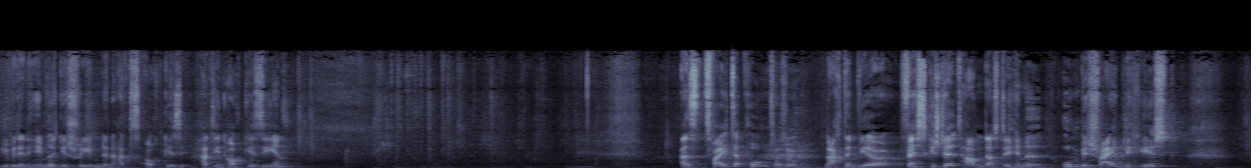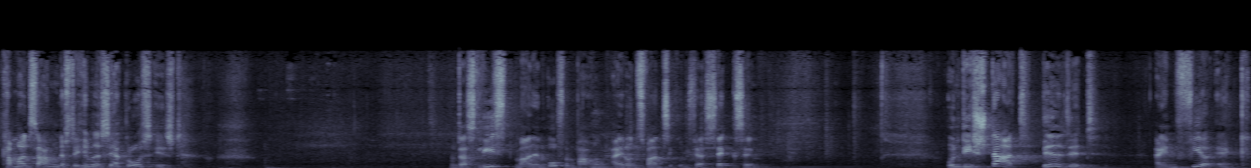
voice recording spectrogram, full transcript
über den Himmel geschrieben, denn er hat, auch hat ihn auch gesehen. Als zweiter Punkt, also nachdem wir festgestellt haben, dass der Himmel unbeschreiblich ist, kann man sagen, dass der Himmel sehr groß ist. Und das liest man in Offenbarung 21 und Vers 16. Und die Stadt bildet ein Viereck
